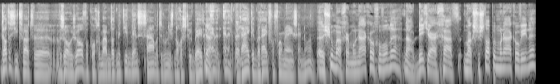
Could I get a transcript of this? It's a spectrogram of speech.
dat is iets wat we, we sowieso verkochten. Maar om dat met die mensen samen te doen is nog een stuk beter. Ja. En, het- en het bereik, het bereik van Formule 1 is enorm. Eh, Schumacher Monaco gewonnen. Nou, dit jaar gaat Max Verstappen Monaco winnen.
